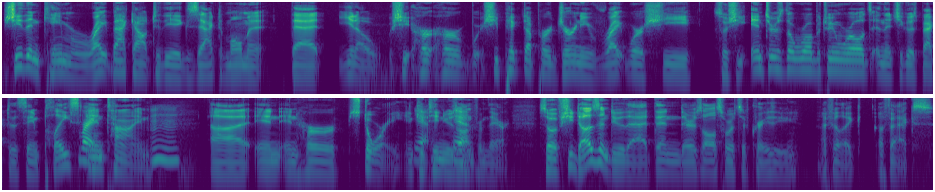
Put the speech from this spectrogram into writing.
she then came right back out to the exact moment that you know she her her she picked up her journey right where she so she enters the world between worlds and then she goes back to the same place Right. Mm-hmm. and time uh, in in her story and Yeah, continues yeah. on from there. So if she doesn't do that, then there's all sorts of crazy. I feel like effects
